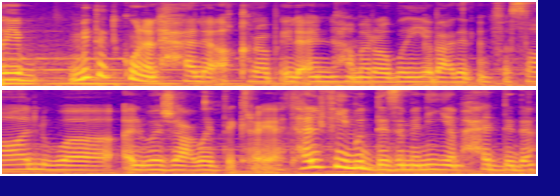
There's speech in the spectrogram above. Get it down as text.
طيب متى تكون الحالة أقرب إلى أنها مرضية بعد الانفصال والوجع والذكريات؟ هل في مدة زمنية محددة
